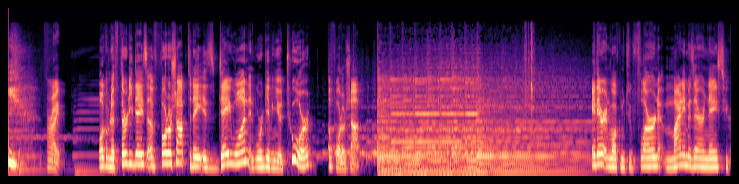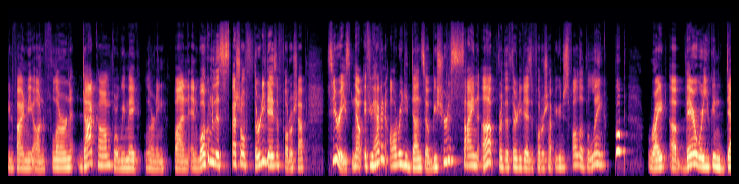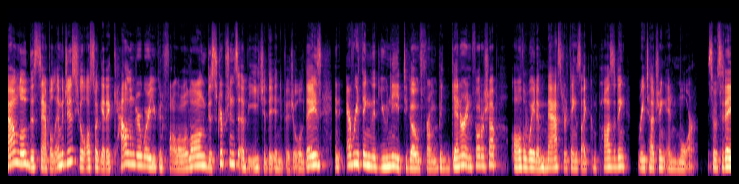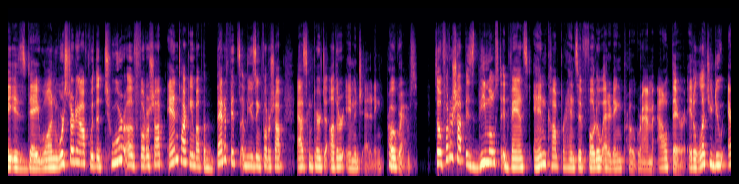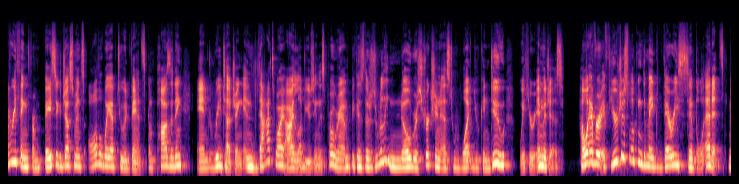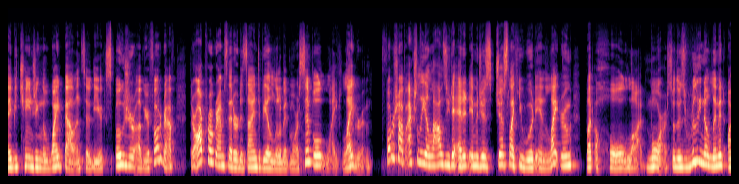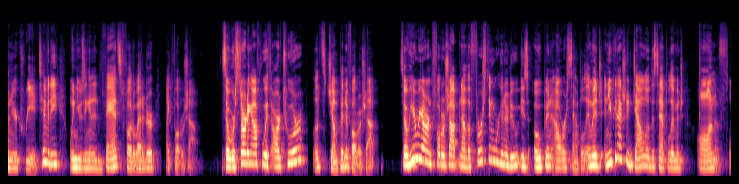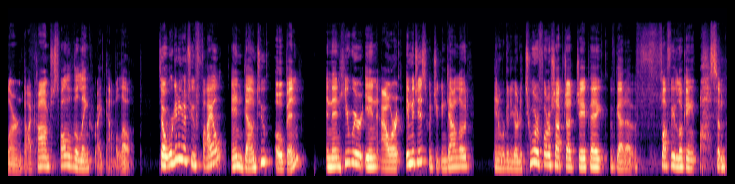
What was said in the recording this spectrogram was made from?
All right. Welcome to 30 Days of Photoshop. Today is day one, and we're giving you a tour of Photoshop. Hey there, and welcome to Phlearn. My name is Aaron Nace. You can find me on phlearn.com, where we make learning fun. And welcome to this special 30 Days of Photoshop series. Now, if you haven't already done so, be sure to sign up for the 30 Days of Photoshop. You can just follow the link, boop, right up there where you can download the sample images. You'll also get a calendar where you can follow along, descriptions of each of the individual days, and everything that you need to go from beginner in Photoshop all the way to master things like compositing, retouching, and more. So today is day one. We're starting off with a tour of Photoshop and talking about the benefits of using Photoshop as compared to other image editing programs. So Photoshop is the most advanced and comprehensive photo editing program out there. It'll let you do everything from basic adjustments all the way up to advanced compositing and retouching. And that's why I love using this program because there's really no restriction as to what you can do with your images. However, if you're just looking to make very simple edits, maybe changing the white balance or the exposure of your photograph, there are programs that are designed to be a little bit more simple, like Lightroom. Photoshop actually allows you to edit images just like you would in Lightroom, but a whole lot more. So there's really no limit on your creativity when using an advanced photo editor like Photoshop. So we're starting off with our tour. Let's jump into Photoshop. So here we are in Photoshop. Now the first thing we're gonna do is open our sample image and you can actually download the sample image on phlearn.com. Just follow the link right down below. So we're gonna go to File and down to Open. And then here we're in our images, which you can download. And we're gonna go to tourphotoshop.jpg. We've got a fluffy looking, awesome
